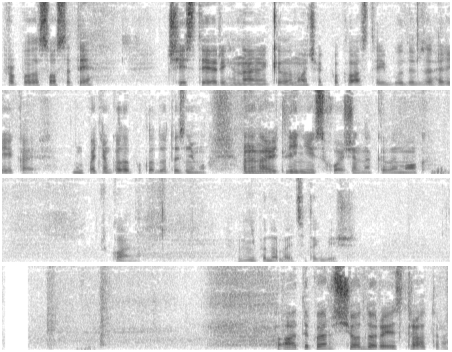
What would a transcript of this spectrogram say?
Пропилососити чистий оригінальний килимочок покласти і буде взагалі кайф. Ну, потім, коли покладу, то зніму. Вони навіть лінії схожі на килимок. Прикольно. Мені подобається так більше. А тепер щодо реєстратора.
